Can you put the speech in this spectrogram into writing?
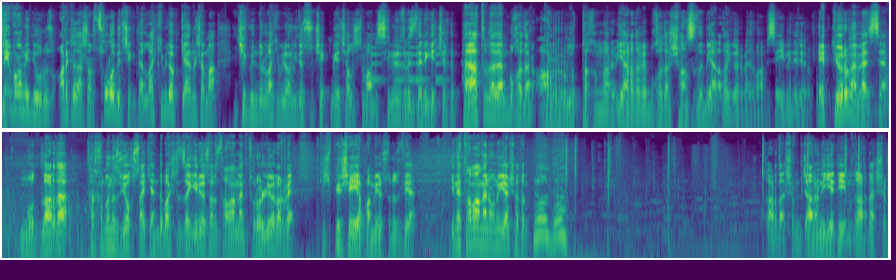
devam ediyoruz. Arkadaşlar solo bir şekilde Lucky Block gelmiş ama iki gündür Lucky Block videosu çekmeye çalıştım abi. Sinir krizleri geçirdim. Hayatımda ben bu kadar armut takımları bir arada ve bu kadar şanslılığı bir arada görmedim abi size yemin ediyorum. Hep diyorum ya ben size modlarda takımınız yoksa kendi başınıza giriyorsanız tamamen trollüyorlar ve hiçbir şey yapamıyorsunuz diye. Yine tamamen onu yaşadım. Ne oldu? Kardeşim canını yediğim kardeşim.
